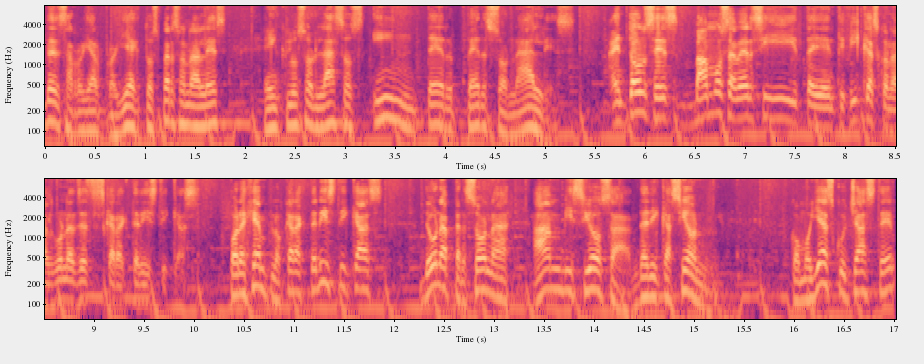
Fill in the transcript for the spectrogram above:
de desarrollar proyectos personales e incluso lazos interpersonales. Entonces, vamos a ver si te identificas con algunas de estas características. Por ejemplo, características de una persona ambiciosa, dedicación, como ya escuchaste,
